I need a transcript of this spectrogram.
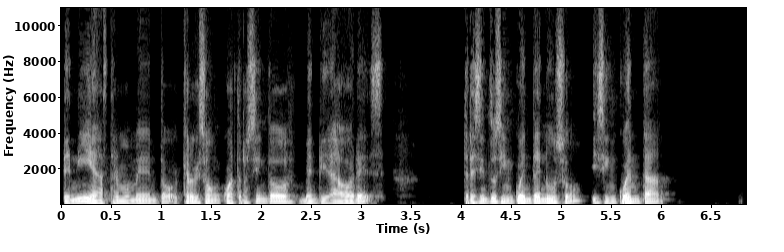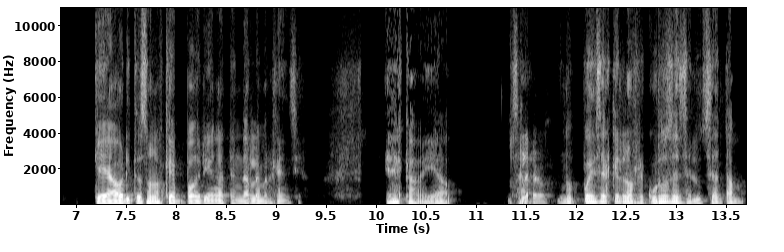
tenía hasta el momento, creo que son 400 ventiladores, 350 en uso y 50 que ahorita son los que podrían atender la emergencia. Es descabellado. O sea, Claro. no puede ser que los recursos en salud sean tan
